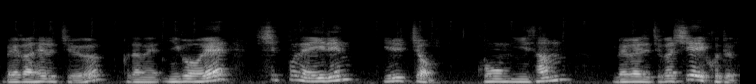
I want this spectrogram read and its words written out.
메가헤르츠. 그 다음에 이거의 10분의 1인 1.023 메가헤르츠가 CA 코드.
